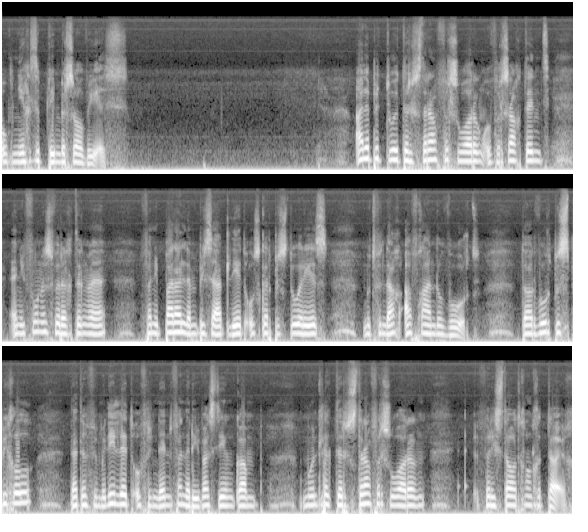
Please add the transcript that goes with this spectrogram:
op 9 september sal wees. Alle betoot ter strafverswaring of versachtend in die vonnisverrichtinge van die Paralympiese atleet Oscar Pistorius moet vandag afgehandel word. Daar word bespiegel dat een familielid of vriendin van Riva Steenkamp moendlik ter strafverswaring vir die staat gaan getuig.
